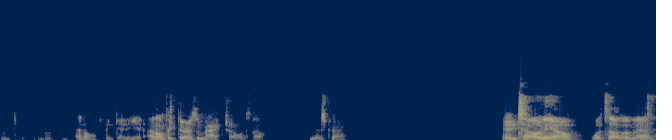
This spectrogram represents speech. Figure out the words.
we'll keep it moving. I don't think any. I don't think there is a Mac Jones though in this draft. Antonio, what's up, my man?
